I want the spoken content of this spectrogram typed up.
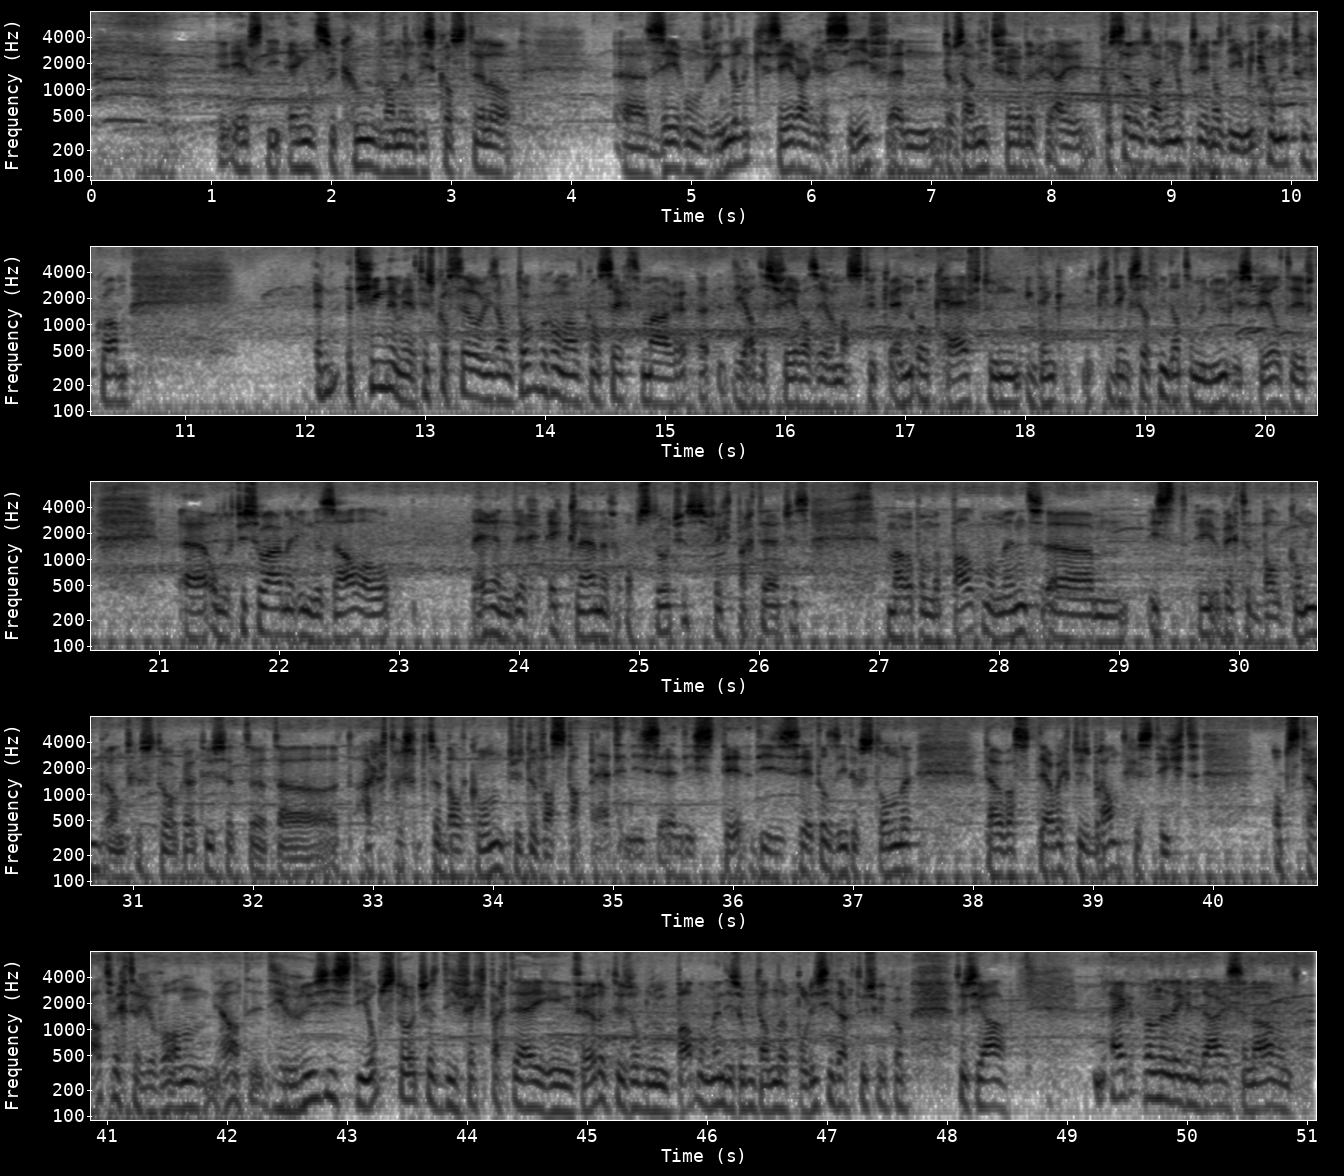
up! Eerst die Engelse crew van Elvis Costello. Uh, zeer onvriendelijk, zeer agressief. En er zou niet verder... Uh, Costello zou niet optreden als die micro niet terugkwam. En het ging niet meer. Dus Costello is dan toch begonnen aan het concert, maar uh, ja, de sfeer was helemaal stuk. En ook hij heeft toen, ik denk, ik denk zelf niet dat hij een uur gespeeld heeft. Uh, ondertussen waren er in de zaal al her en der echt kleine opstootjes, vechtpartijtjes. Maar op een bepaald moment uh, is het, werd het balkon in brand gestoken. Dus het, het, uh, het achterste balkon, dus de vast tapijt en, die, en die, die zetels die er stonden, daar, was, daar werd dus brand gesticht op straat werd er gewoon, ja, die, ruzies, die opstootjes, die vechtpartijen gingen verder. Dus op een bepaald moment is ook dan de politie daartussen gekomen. Dus ja, eigenlijk wel een legendarische avond.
